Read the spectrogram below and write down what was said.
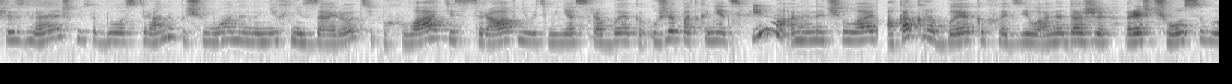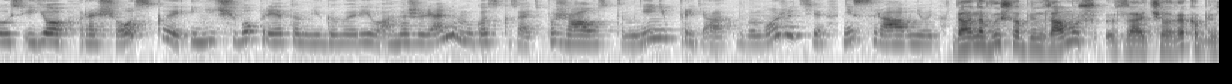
Еще знаешь, мне так было странно, почему она на них не заорет, типа, хватит сравнивать меня с Ребеккой. Уже под конец фильма она начала, а как Ребекка ходила, она даже расчесывалась ее расческой и ничего при этом не говорила. Она же реально могла сказать, пожалуйста, мне неприятно, вы можете не сравнивать. Да, она вышла, блин, замуж за человека, блин,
